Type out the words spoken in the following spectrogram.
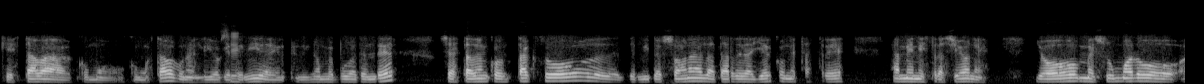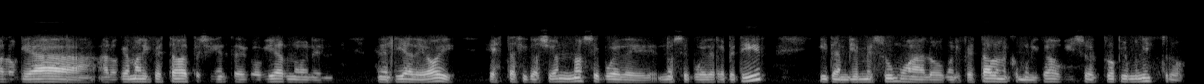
que estaba como, como estaba, con el lío que tenía y no me pudo atender, se ha estado en contacto de, mi persona la tarde de ayer con estas tres administraciones. Yo me sumo a lo, a lo que ha a lo que ha manifestado el presidente del gobierno en el, en el día de hoy. Esta situación no se puede no se puede repetir y también me sumo a lo manifestado en el comunicado que hizo el propio ministro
